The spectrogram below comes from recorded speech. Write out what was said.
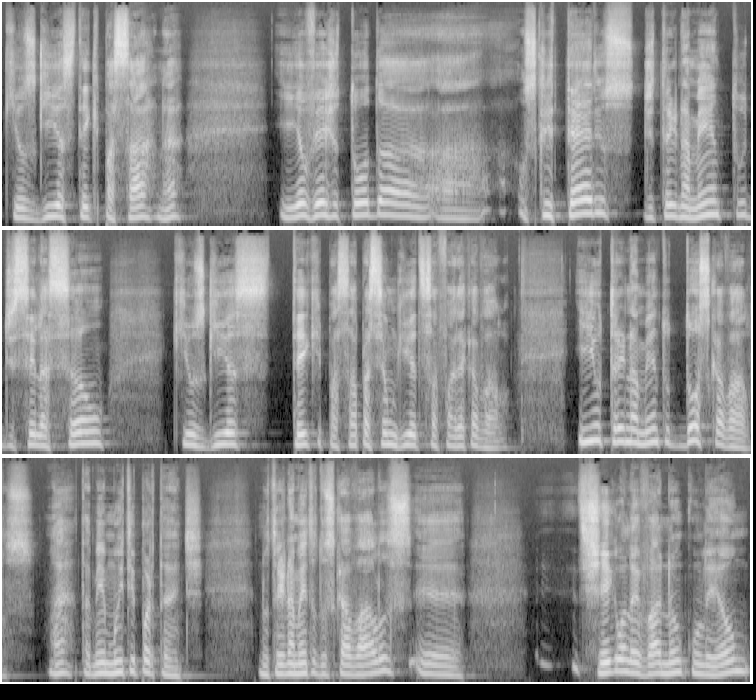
que os guias têm que passar, né? E eu vejo todos os critérios de treinamento, de seleção que os guias têm que passar para ser um guia de safari a cavalo. E o treinamento dos cavalos, né? também muito importante no treinamento dos cavalos, é, chegam a levar, não com o leão,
